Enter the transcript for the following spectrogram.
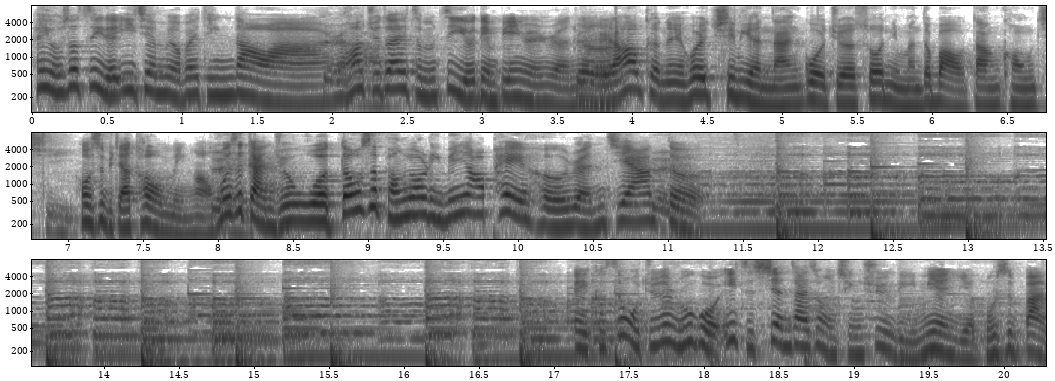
哎，有时候自己的意见没有被听到啊，然后觉得，哎，怎么自己有点边缘人呢？对，然后可能也会心里很难过，觉得说你们都把我当空气，或是比较透明哦，或是感觉我都是朋友里面要配合人家的。哎，可是我觉得，如果一直陷在这种情绪里面，也不是办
